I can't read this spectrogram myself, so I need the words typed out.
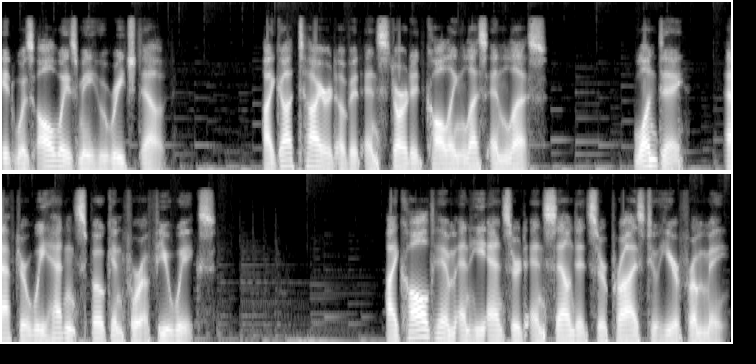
it was always me who reached out. I got tired of it and started calling less and less. One day, after we hadn't spoken for a few weeks, I called him and he answered and sounded surprised to hear from me.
